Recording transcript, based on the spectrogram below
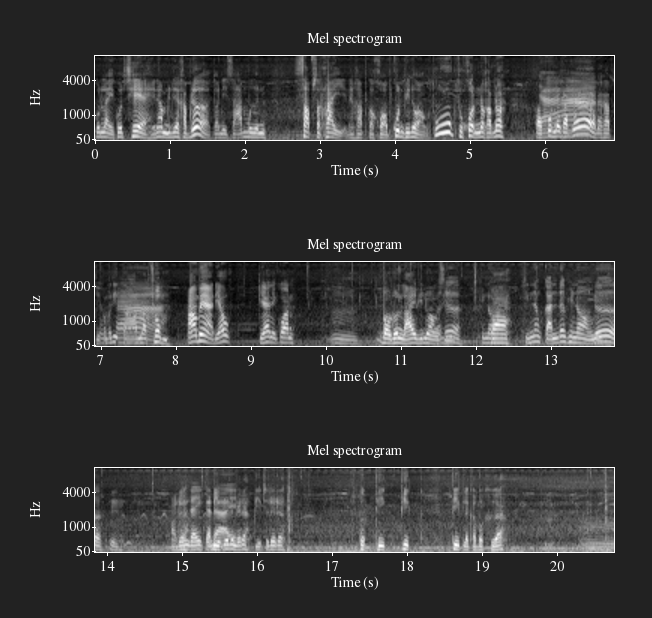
กดไลค์กดแชร์ให้นำด้วยครับเด้อตอนนี้30,000 ซับสไครต์นะครับก็ขอบคุณพี่น้องทุกทุกคนเนาะครับเนาะขอบคุณนะครับเด้อนะครับที่เข้ามาติดตามรับชม เอาแม่เดี๋ยวแกะนี่ก่อนอืมเบาโดนหลายพี่น้องเอาสิ เด้อพี่น้องว่า กินน้ำกันเด้อพี่น้องเด้อ เอาเด้อจังใดก็ได้ บีบได้ไหมเด้อบีบซะเด้อเด้อรสพริกพริกพริกแล้วก็บะเขืออืม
